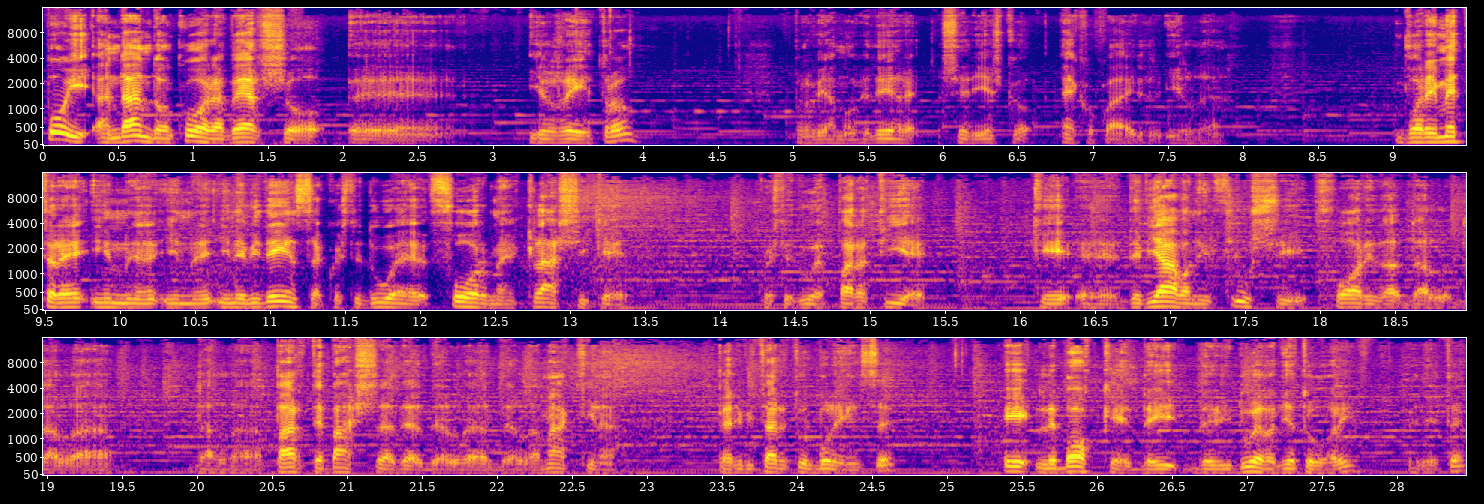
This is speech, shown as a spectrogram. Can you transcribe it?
Poi andando ancora verso eh, il retro, proviamo a vedere se riesco, ecco qua il, il vorrei mettere in, in, in, evidenza queste due forme classiche, queste due paratie che eh, deviavano i flussi fuori da, dal, dalla, dalla, parte bassa de, de, della macchina per evitare turbulenze e le bocche dei, dei due radiatori, vedete,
